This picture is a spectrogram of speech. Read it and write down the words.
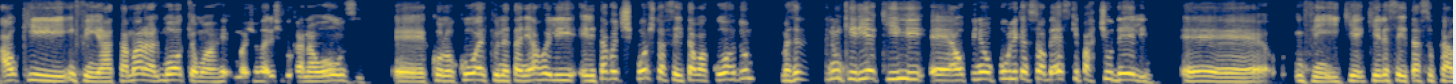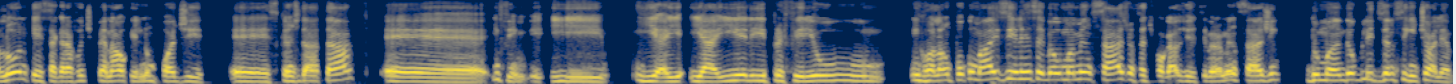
ao que, enfim, a Tamara Almog, que é uma, uma jornalista do canal 11, é, colocou é que o Netanyahu ele estava disposto a aceitar o acordo, mas ele não queria que é, a opinião pública soubesse que partiu dele. É, enfim, e que, que, ele aceitasse o calor, que é esse agravante penal que ele não pode é, se candidatar. É, enfim, e, e, aí, e aí ele preferiu enrolar um pouco mais e ele recebeu uma mensagem, os advogados receberam uma mensagem do Mandelblit dizendo o seguinte, olha,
